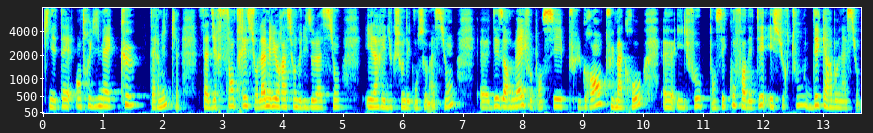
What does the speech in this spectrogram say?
qui n'étaient entre guillemets que thermiques, c'est-à-dire centrées sur l'amélioration de l'isolation et la réduction des consommations. Euh, désormais il faut penser plus grand, plus macro, euh, il faut penser confort d'été et surtout décarbonation.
